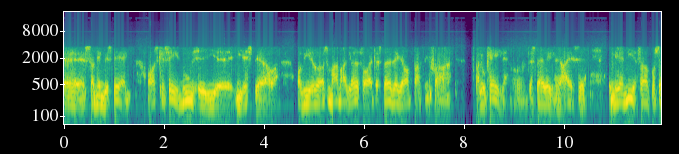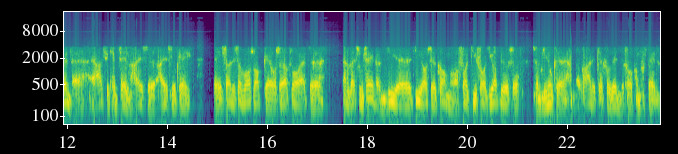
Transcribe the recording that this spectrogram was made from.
øh, som investering, og også kan se en mulighed i, øh, i Esbjerg. Og, og vi er jo også meget, meget glade for, at der stadigvæk er opbakning fra, fra lokale, og der stadigvæk rejse mere end 49 procent af, af aktiekapitalen rejse, rejse lokalt. Øh, så er det så vores opgave at sørge for, at, øh, at resultaterne de, øh, de også kommer, og folk de får de oplevelser, som de nu kan rette kan forvente for at komme på stadion.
